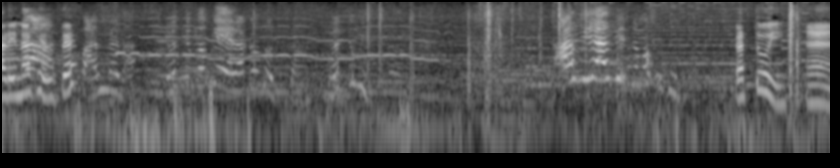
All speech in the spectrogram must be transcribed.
পারে না খেলতে। আর তুই? হ্যাঁ।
